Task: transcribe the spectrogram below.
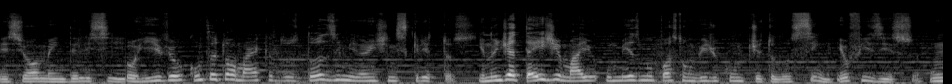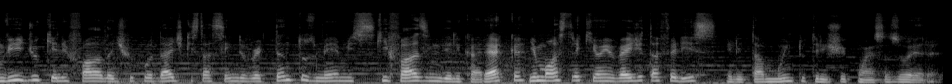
esse homem delice horrível completou a marca dos 12 milhões de inscritos. E no dia 10 de maio, o mesmo posta um vídeo com o título Sim, eu fiz isso. Um vídeo que ele fala da dificuldade que está sendo ver tantos memes que fazem dele careca e mostra que ao invés de estar tá feliz, ele tá muito triste com essa zoeira.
